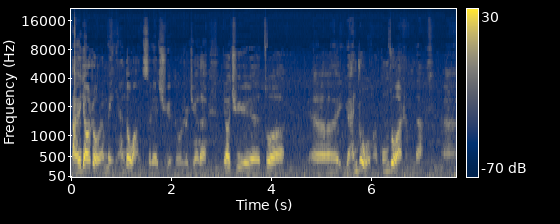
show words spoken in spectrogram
大学教授，人每年都往以色列去，都是觉得要去做呃援助和工作什么的。呃，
